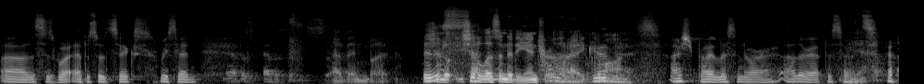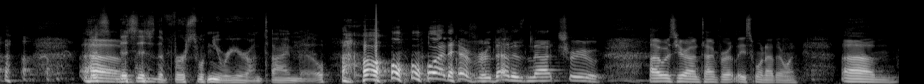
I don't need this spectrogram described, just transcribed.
Uh, this is what episode six we said. Episode, episode seven, but you should have listened to the intro oh today. Come on. I should probably listen to our other episodes. Yeah. um, this, this, is the first one you were here on time, though. Oh, whatever. That is not true. I was here on time for at least one other one. Um,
